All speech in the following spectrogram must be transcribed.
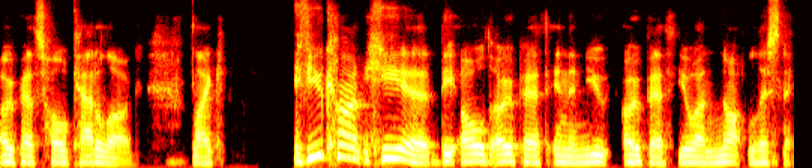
opeth's whole catalog like if you can't hear the old opeth in the new opeth you are not listening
